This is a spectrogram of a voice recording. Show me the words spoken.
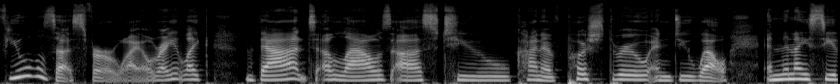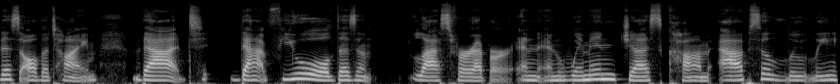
fuels us for a while, right? Like that allows us to kind of push through and do well. And then I see this all the time that that fuel doesn't last forever and and women just come absolutely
